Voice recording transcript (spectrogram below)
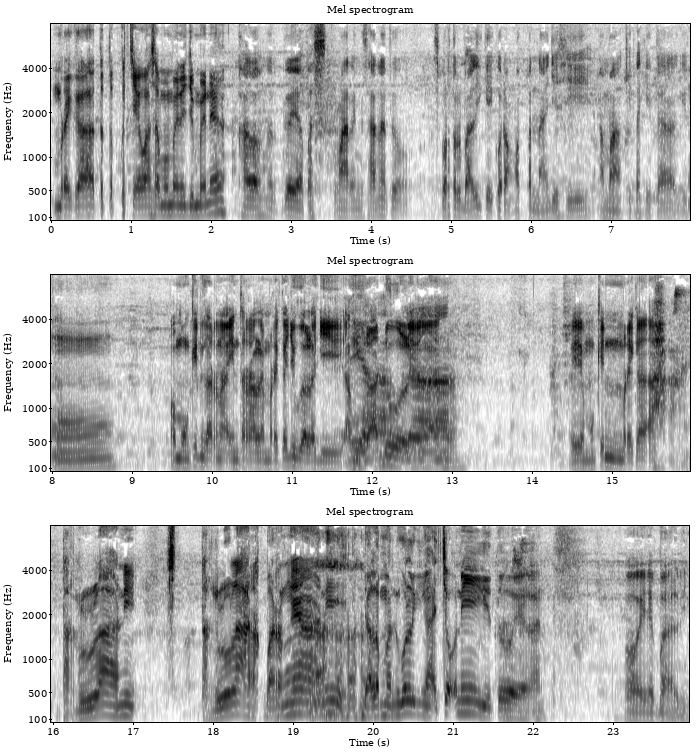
mereka tetap kecewa sama manajemennya? kalau menurut gue ya pas kemarin di sana tuh supporter Bali kayak kurang open aja sih sama kita kita gitu. Oh. Oh mungkin karena internalnya mereka juga lagi amburadul Iya, ya kan. Iya mungkin mereka ah ntar dulu lah nih. Ntar dulu lah arak barengnya nih. Daleman gue lagi ngaco nih gitu ya kan? Oh iya Bali.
